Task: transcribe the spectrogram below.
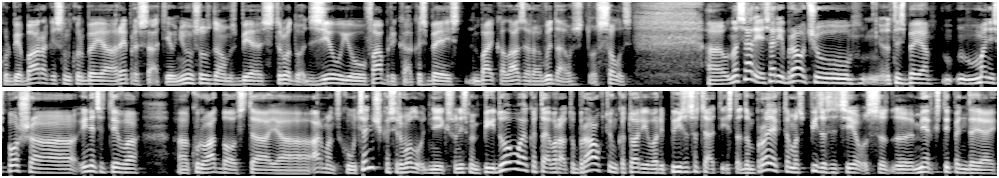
kur bija barakas un kur bija represāti. Un jūsu uzdevums bija strodot zivju fabrikā, kas bija Baika Lazara vidā uz tos solis. Un es arī, es arī brauču, tas bija manis poša iniciatīva, kuru atbalstāja Armāns Kūceņš, kas ir valodnieks, un es man pīdovoju, ka tā varētu braukt, un ka tu arī vari pīzasacētīs tādam projektam, es pīzasacījos mierku stipendijai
